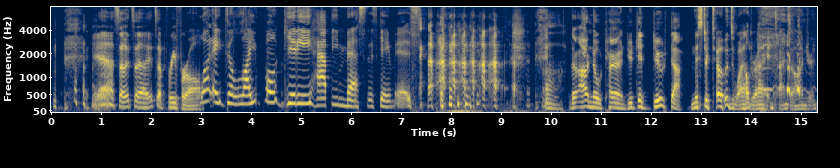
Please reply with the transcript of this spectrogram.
yeah, so it's a it's a free for all. What a delightful, giddy, happy mess this game is. Ah, there are no turns. You just do stuff. Mr. Toad's Wild Ride times a hundred.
